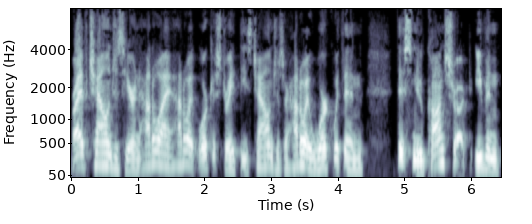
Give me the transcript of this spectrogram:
or I have challenges here, and how do I how do I orchestrate these challenges, or how do I work within this new construct? Even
